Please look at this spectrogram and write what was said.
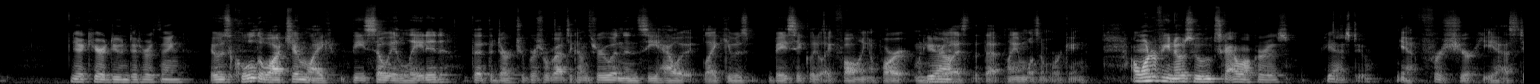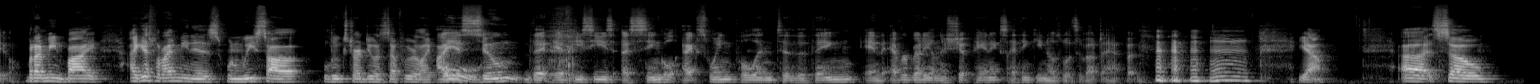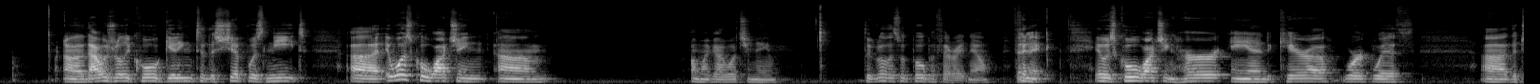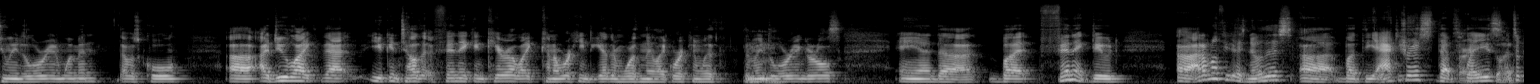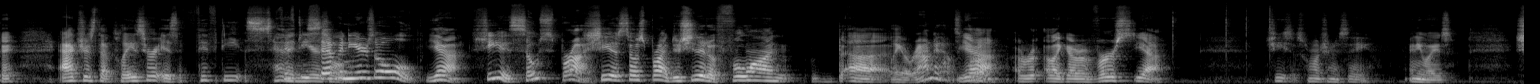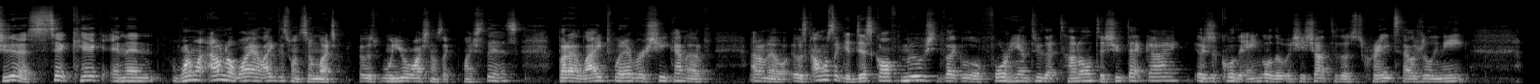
Yeah, Cara Dune did her thing. It was cool to watch him like be so elated that the Dark Troopers were about to come through, and then see how it like he was basically like falling apart when he Yeah. realized that that plan wasn't working. I wonder if he knows who Luke Skywalker is. He has to. Yeah, for sure he has to. But I mean, by I guess what I mean is when we saw Luke started doing stuff, we were like, I assume that if he sees a single X-wing pull into the thing and everybody on the ship panics, I think he knows what's about to happen. Yeah. Uh, so uh, that was really cool. Getting to the ship was neat. Uh, it was cool watching. Um, oh my God, what's her name? The girl that's with Boba Fett right now, Fennec. It was cool watching her and Cara work with uh, the two Mandalorian women. That was cool. Uh, I do like that you can tell that Fennec and Cara like kind of working together more than they like working with the Mandalorian girls. And uh, but Fennec, dude, uh, I don't know if you guys know this, uh, but the actress that Sorry, plays it's okay. Actress that plays her is fifty-seven, years Fifty-seven old. years old. Yeah, She is so spry. she is so spry, dude. She did a full-on, uh, like a roundhouse. yeah, a re- like a reverse, yeah. Jesus, what am I trying to say? Anyways, she did a sick kick, and then one of my I don't know why I like this one so much. It was when you were watching, I was like, watch this, but I liked whatever she kind of. I don't know. It was almost like a disc golf move. She did like a little forehand through that tunnel to shoot that guy. It was just cool. The angle that when she shot through those crates, that was really neat.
